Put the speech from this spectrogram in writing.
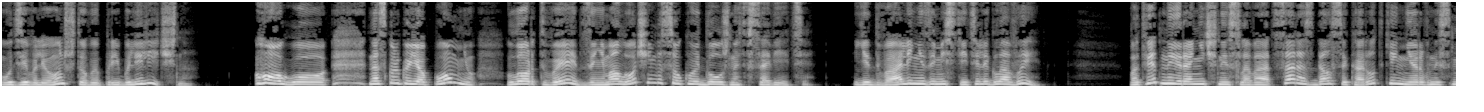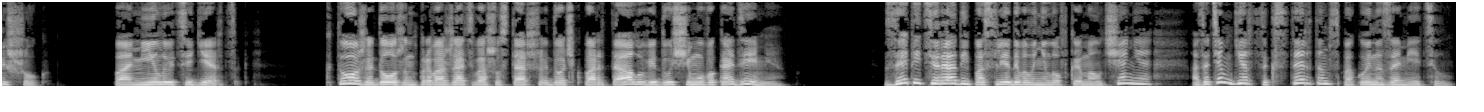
«Удивлен, что вы прибыли лично». «Ого! Насколько я помню, лорд Вейт занимал очень высокую должность в Совете. Едва ли не заместитель главы». В ответ на ироничные слова отца раздался короткий нервный смешок. «Помилуйте, герцог, кто же должен провожать вашу старшую дочь к порталу, ведущему в академию?» За этой тирадой последовало неловкое молчание, а затем герцог Стертон спокойно заметил.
